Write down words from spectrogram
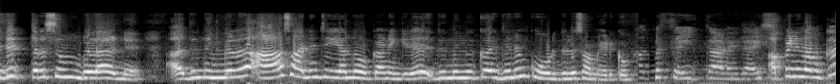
ഇത് ഇത്ര സിമ്പിൾ ആണ്. അത് നിങ്ങൾ ആ സാധനം ചെയ്യാൻ നോക്കുകയാണെങ്കിൽ ഇത് നിങ്ങൾക്ക് ഇതിനും കൂടുതൽ സമയം എടുക്കും. ആണ് ഗൈസ് അപ്പൊ ഇനി നമുക്ക്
